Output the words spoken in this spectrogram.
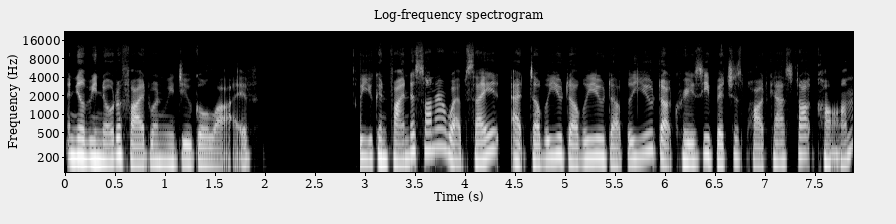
and you'll be notified when we do go live. You can find us on our website at www.crazybitchespodcast.com.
